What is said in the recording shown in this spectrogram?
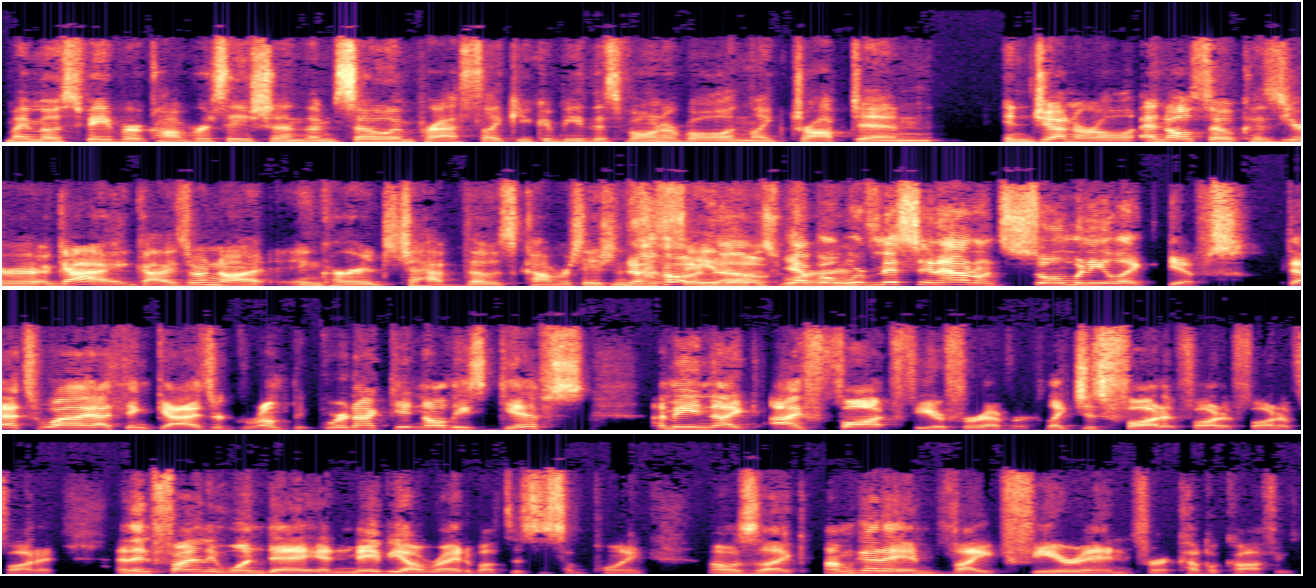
my most favorite conversations. I'm so impressed. Like you could be this vulnerable and like dropped in in general, and also because you're a guy. Guys are not encouraged to have those conversations no, to say no. those words. Yeah, but we're missing out on so many like gifts. That's why I think guys are grumpy. We're not getting all these gifts. I mean, like I fought fear forever, like just fought it, fought it, fought it, fought it. And then finally one day, and maybe I'll write about this at some point, I was like, I'm going to invite fear in for a cup of coffee.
